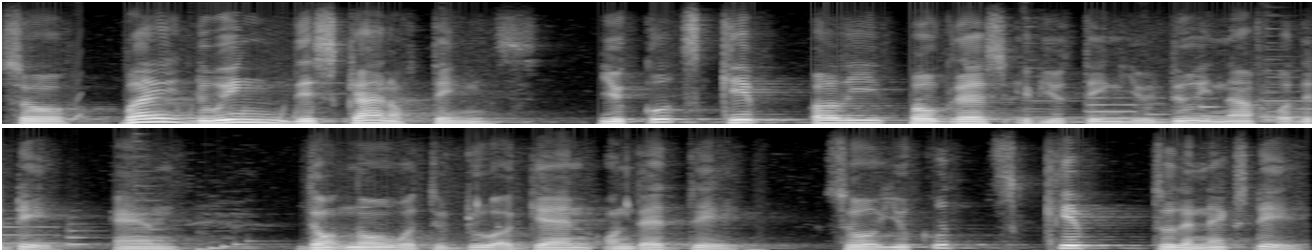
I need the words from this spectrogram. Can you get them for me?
So by doing this kind of things, you could skip early progress if you think you do enough for the day and don't know what to do again on that day. So you could skip to the next day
